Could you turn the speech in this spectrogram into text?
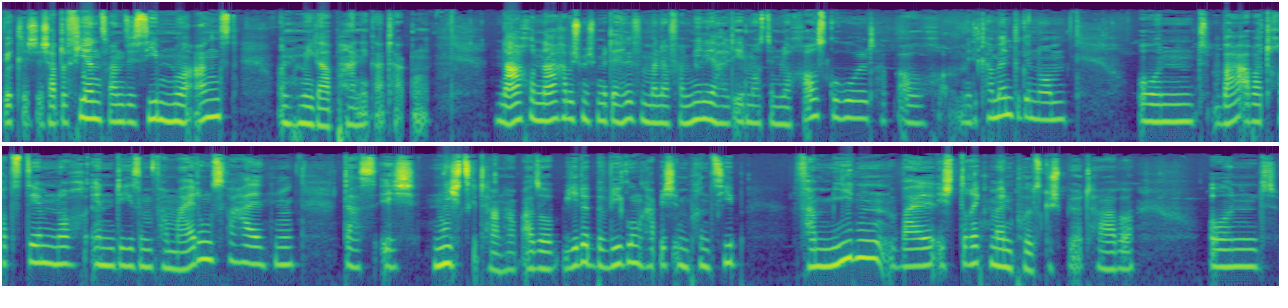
Wirklich, ich hatte 24-7 nur Angst und mega Panikattacken. Nach und nach habe ich mich mit der Hilfe meiner Familie halt eben aus dem Loch rausgeholt, habe auch Medikamente genommen und war aber trotzdem noch in diesem Vermeidungsverhalten, dass ich nichts getan habe. Also jede Bewegung habe ich im Prinzip vermieden, weil ich direkt meinen Puls gespürt habe. Und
